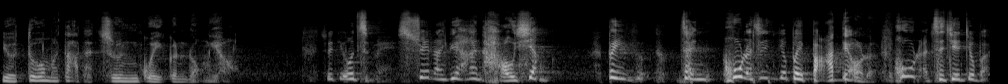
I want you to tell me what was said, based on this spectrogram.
有多么大的尊贵跟荣耀。所以弟兄姊妹，虽然约翰好像……被在忽然之间就被拔掉了，忽然之间就把，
